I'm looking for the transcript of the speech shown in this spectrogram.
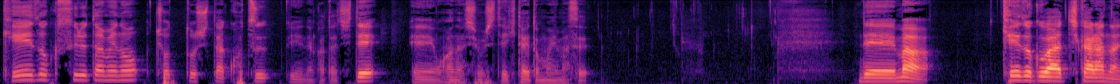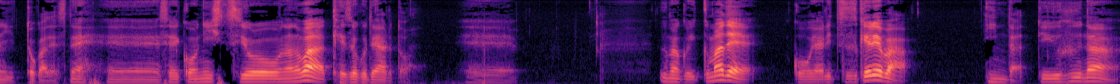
継続するためのちょっとしたコツというような形で、えー、お話をしていきたいと思います。でまあ継続は力なりとかですね、えー、成功に必要なのは継続であると、えー、うまくいくまでこうやり続ければいいんだっていうふうな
